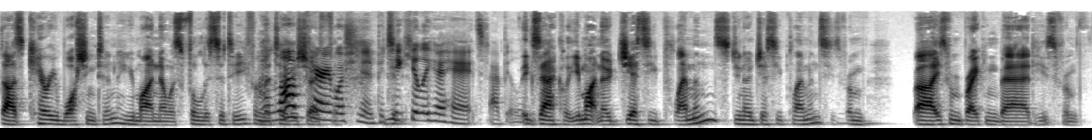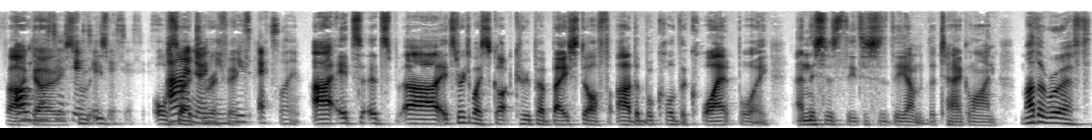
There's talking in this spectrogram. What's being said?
Stars Kerry Washington, who you might know as Felicity from the I TV love show. Kerry Fe- Washington, particularly her hair. It's fabulous. Exactly. You might know Jesse Plemons. Do you know Jesse Plemons? He's from. Uh, he's from Breaking Bad. He's from Oh, Fargo. yes, yes, He's from- yes, yes, yes, yes, yes. Also I know terrific. him. He's excellent. Uh, it's it's uh, it's directed by Scott Cooper, based off uh, the book called The Quiet Boy, and this is the this is the um the tagline: Mother Earth,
